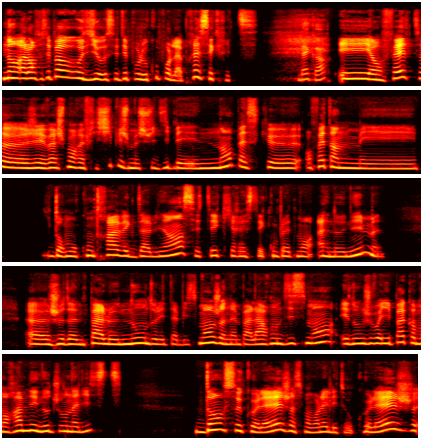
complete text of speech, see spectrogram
Non, alors c'est pas audio, c'était pour le coup pour la presse écrite. D'accord. Et en fait, euh, j'ai vachement réfléchi, puis je me suis dit, ben non, parce que, en fait, un de mes. Dans mon contrat avec Damien, c'était qu'il restait complètement anonyme. Euh, je donne pas le nom de l'établissement, je donne même pas l'arrondissement. Et donc, je voyais pas comment ramener une autre journaliste dans ce collège. À ce moment-là, il était au collège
